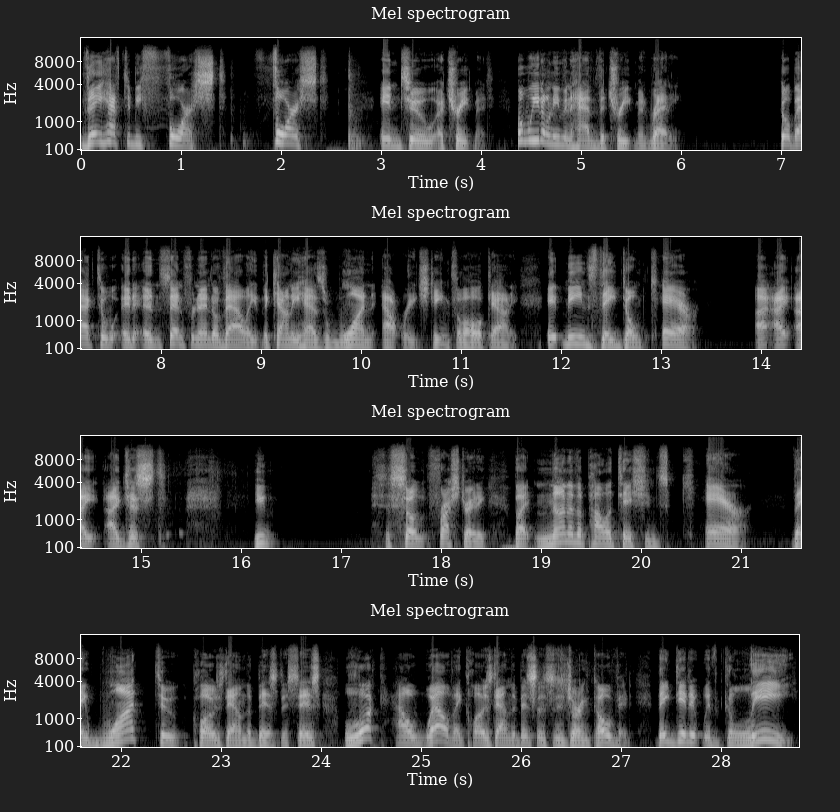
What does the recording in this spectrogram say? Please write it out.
They have to be forced, forced into a treatment. But we don't even have the treatment ready. Go back to in San Fernando Valley, the county has one outreach team for the whole county. It means they don't care. I, I, I just, you, it's so frustrating. But none of the politicians care. They want to close down the businesses. Look how well they closed down the businesses during COVID. They did it with glee.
